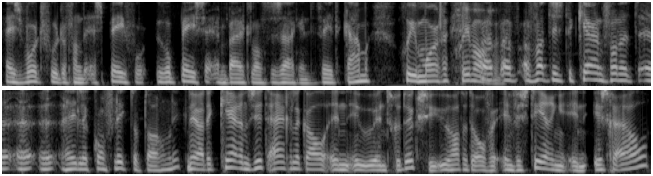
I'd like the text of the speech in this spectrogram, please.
Hij is woordvoerder van de SP voor Europese en Buitenlandse Zaken in de Tweede Kamer. Goedemorgen. Goedemorgen. wat is de kern van het uh, uh, hele conflict op het ogenblik? Ja, de kern zit eigenlijk al in uw introductie. U had het over investeringen in Israël.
